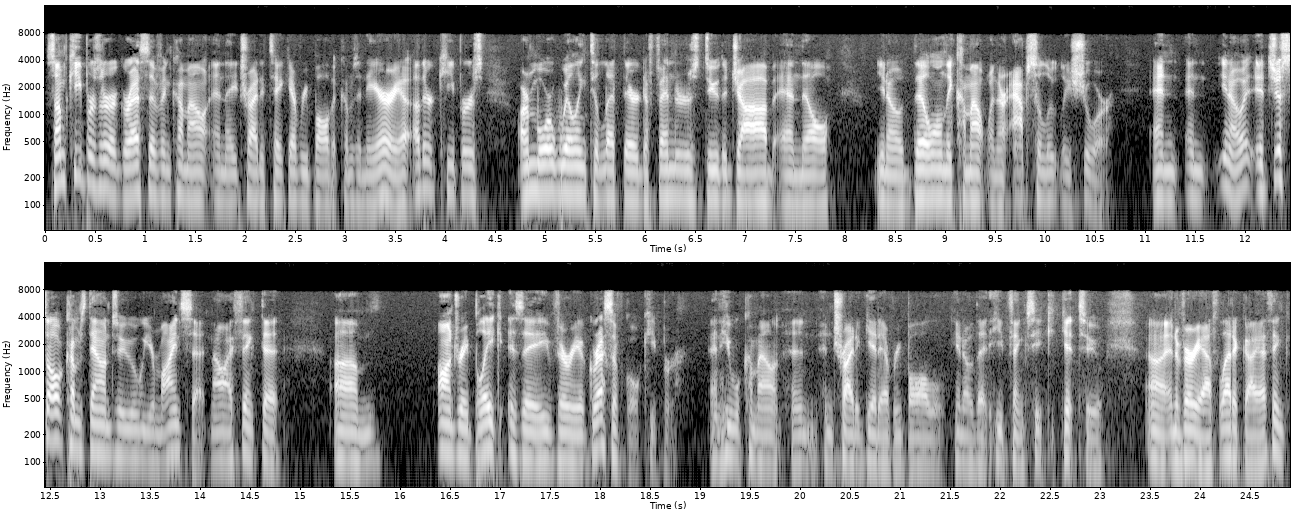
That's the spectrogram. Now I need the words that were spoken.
some keepers are aggressive and come out and they try to take every ball that comes in the area. Other keepers are more willing to let their defenders do the job and they'll you know they'll only come out when they're absolutely sure. And and you know it, it just all comes down to your mindset. Now I think that um, Andre Blake is a very aggressive goalkeeper, and he will come out and, and try to get every ball you know that he thinks he could get to, uh, and a very athletic guy. I think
